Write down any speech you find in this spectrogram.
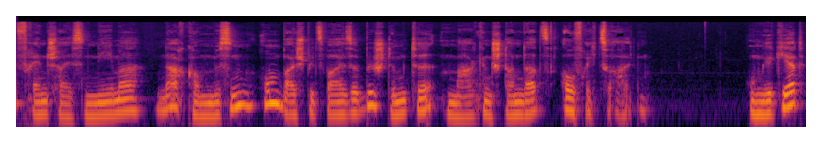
Franchise-Nehmer nachkommen müssen, um beispielsweise bestimmte Markenstandards aufrechtzuerhalten. Umgekehrt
